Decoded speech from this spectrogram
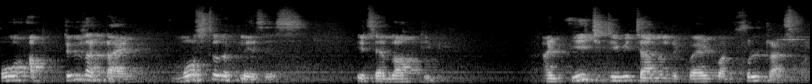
Who, up till that time, most of the places it's analog TV, and each TV channel required one full transponder.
